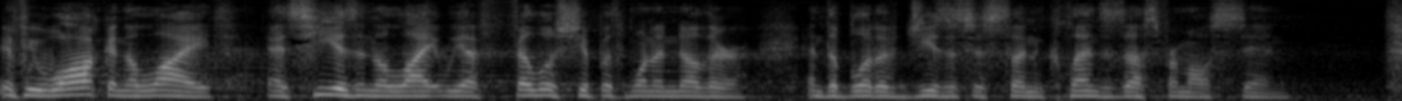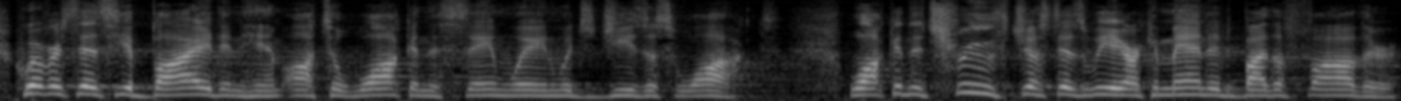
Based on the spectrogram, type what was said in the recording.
If we walk in the light, as he is in the light, we have fellowship with one another, and the blood of Jesus, his son, cleanses us from all sin. Whoever says he abide in him ought to walk in the same way in which Jesus walked. Walk in the truth just as we are commanded by the Father.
